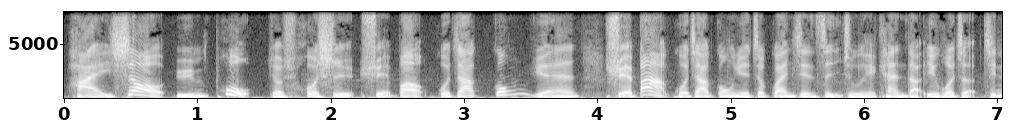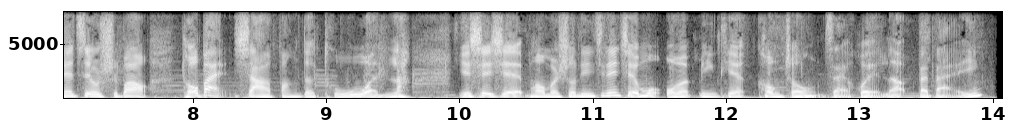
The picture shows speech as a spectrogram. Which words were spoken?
海啸云瀑，就或是雪霸国家公园，雪霸国家公园这关键字你就可以看到，亦或者今天自由时报头版下方的图文啦。也谢谢朋友们收听今天节目，我们明天空中再会了，拜拜。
